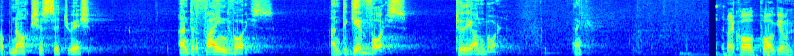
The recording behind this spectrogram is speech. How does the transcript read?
obnoxious situation and to find voice and to give voice to the unborn. Thank you. I call Paul Givan.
